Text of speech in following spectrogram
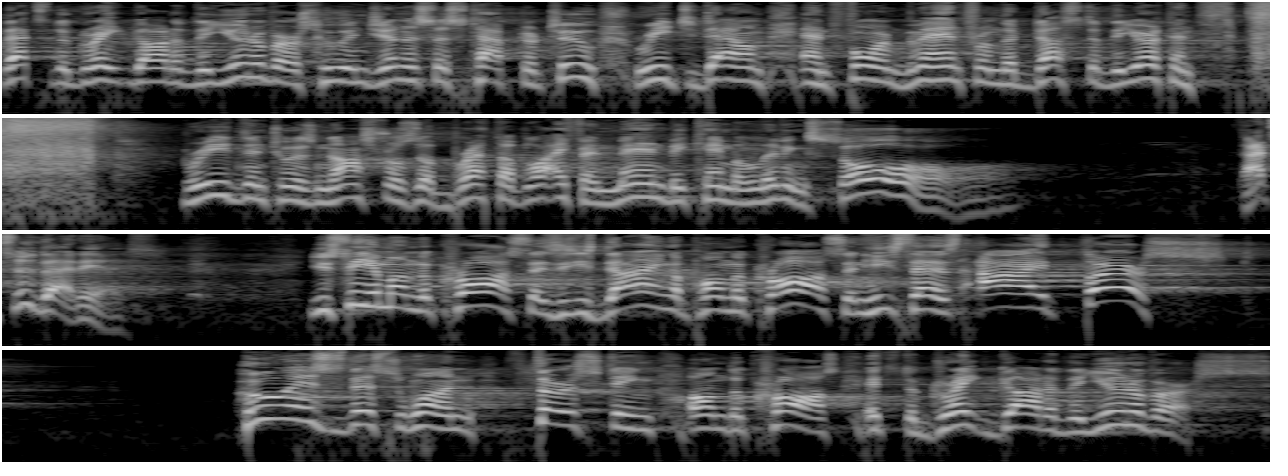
That's the great God of the universe who in Genesis chapter 2 reached down and formed formed man from the dust of the earth and breathed into his nostrils the breath of life, and man became a living soul. That's who that is. You see him on the cross as he's dying upon the cross, and he says, I thirst. Who is this one thirsting on the cross? It's the great God of the universe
